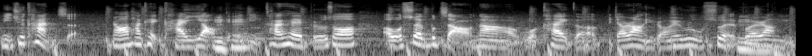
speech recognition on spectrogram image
你去看诊，然后他可以开药给嗯你，他可以比如说呃我睡不着，那我开一个比较让你容易入睡，不会嗯让你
